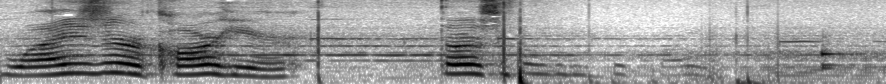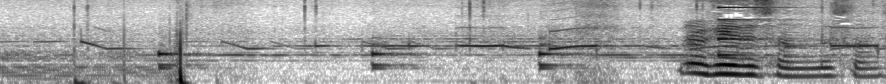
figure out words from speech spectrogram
Why is there a car here? It was supposed to be Okay, this one, this one.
